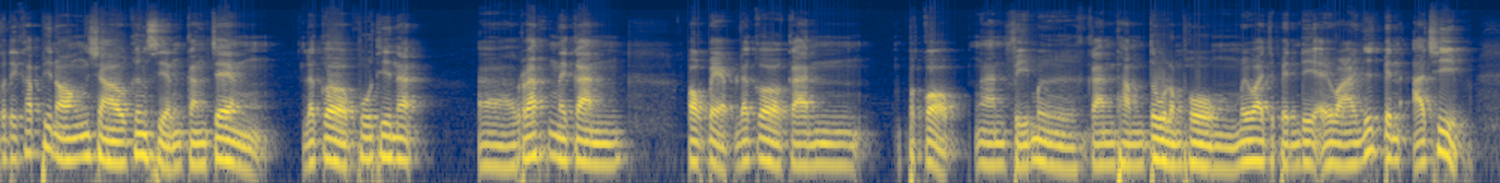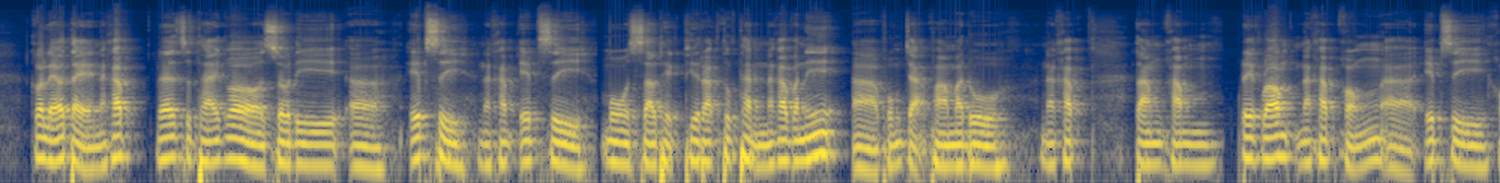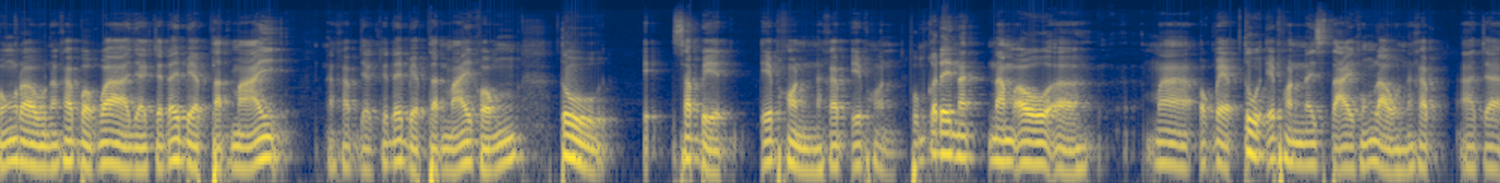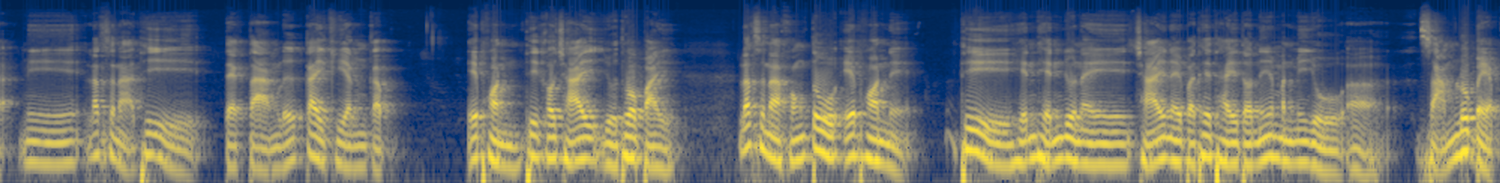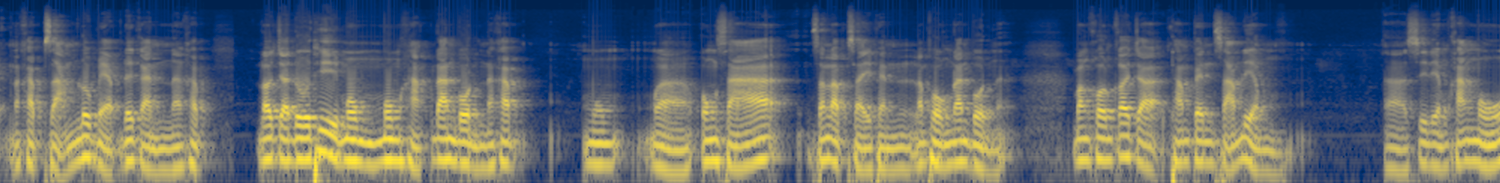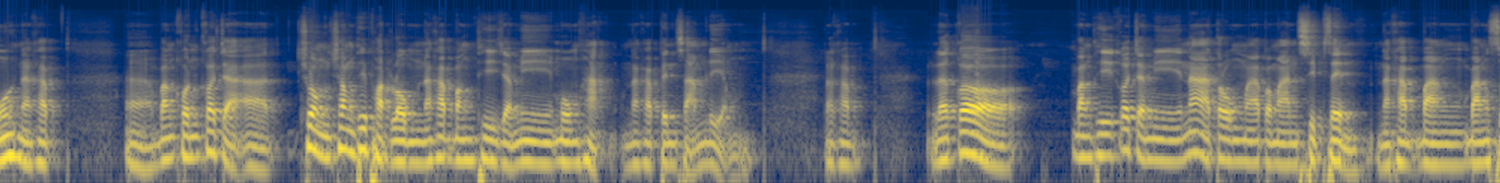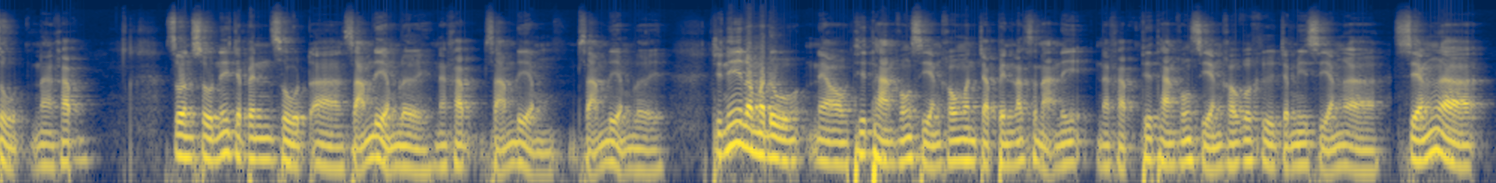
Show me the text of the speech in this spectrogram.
วัสดีครับพี่น้องชาวเครื่องเสียงกลางแจ้ง แล้วก็ผู้ที่นะอ่ารักในการออกแบบแล้วก็การประกอบงานฝีมือ การทำตู้ลำโพง ไม่ว่าจะเป็น DIY หรือเป็นอาชีพ ก็แล้วแต่นะครับ และสุดท้ายก็สวัสดีเอ่อ FC นะครับ FC โมซาวเทคที่รักทุกท่านนะครับ วันนี้ผมจะพามาดูนะครับ ตามคำ เรียกร้องนะครับของเอ่า FC ของเรานะครับบอกว่าอยากจะได้แบบตัดไม้นะครับอยากจะได้แบบตัดไม้ของตู้ซับเบดเอฟฮอนนะครับเอฟฮอนผมก็ได้นำเอาเอ่อมาออกแบบตู้ f อ o n ในสไตล์ของเรานะครับ อาจจะมีลักษณะที่แตกต่างหรือใกล้เคียงกับ f อ o n ที่เขาใช้อยู่ทั่วไป ลักษณะของตู้ f อ o n เนี่ย ที่เห็นเห็นอยู่ในใช้ในประเทศไทยตอนนี้มันมีอยู่สามรูปแบบนะครับสามรูปแบบด้วยกันนะครับ เราจะดูที่มุมมุมหักด้านบนนะครับ มุมองศาสำหรับใส่แผ่นลำโพงด้านบนนะบางคนก็จะทำเป็นสามเหลี่ยมสี่เหลี่ยมคางหมูนะครับบางคนก็จะช่วงช่องที่พอดลมนะครับ บางทีจะมีมุมหักนะครับเป็นสามเหลี่ยมนะครับ แล้วก็บางทีก็จะมีหน้าตรงมาประมาณ 10 เซนนะครับ บางบางสูตรนะครับ ส่วนสูตรนี้จะเป็นสูตรสามเหลี่ยมเลยนะครับสามเหลี่ยมสามเหลี่ยมเลย ทีนี้เรามาดูแนวทิศทางของเสียงเขามันจะเป็นลักษณะนี้นะครับทิศทางของเสียงเขาก็คือจะมีเสียงเสียง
